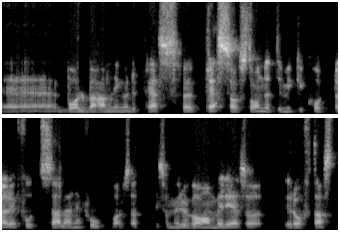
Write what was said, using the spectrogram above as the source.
eh, bollbehandling under press, för pressavståndet är mycket kortare i futsal än i fotboll. Så att liksom, är du van vid det så är det oftast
